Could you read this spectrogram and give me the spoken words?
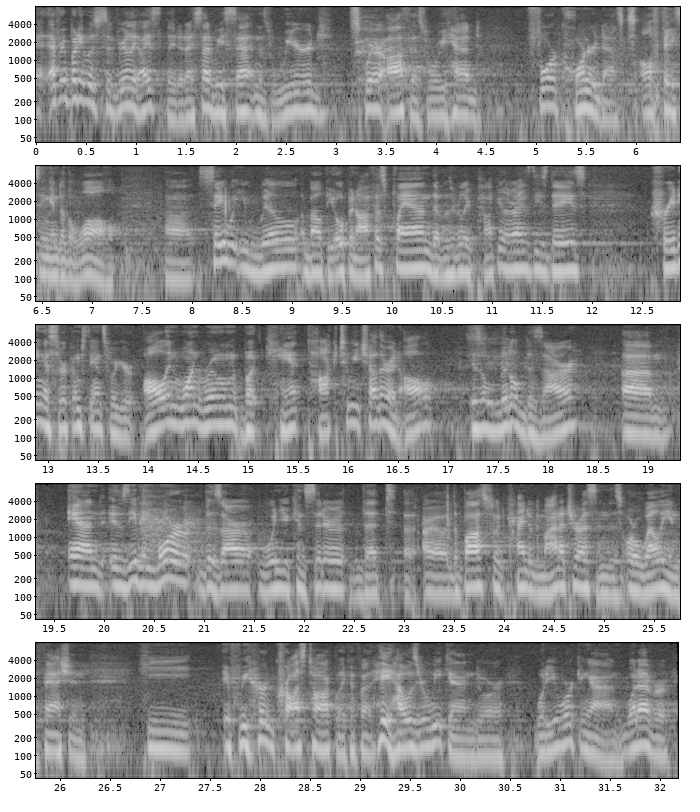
everybody was severely isolated. I said we sat in this weird square office where we had four corner desks all facing into the wall. Uh, say what you will about the open office plan that was really popularized these days creating a circumstance where you're all in one room but can't talk to each other at all is a little bizarre. Um, and it was even more bizarre when you consider that uh, uh, the boss would kind of monitor us in this Orwellian fashion. He, if we heard crosstalk, like if, I, hey, how was your weekend? Or what are you working on? Whatever.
